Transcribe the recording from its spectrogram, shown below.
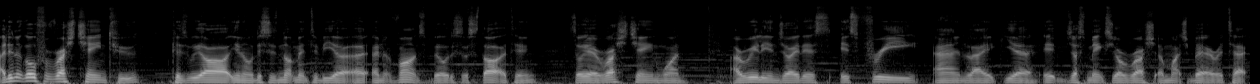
I didn't go for Rush Chain 2 because we are, you know, this is not meant to be a, a, an advanced build. It's a starter thing. So yeah, Rush Chain 1. I really enjoy this. It's free and like, yeah, it just makes your Rush a much better attack.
